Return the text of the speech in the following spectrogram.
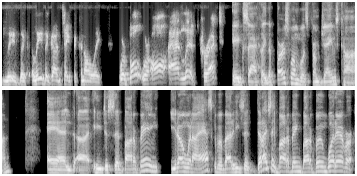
leave the leave the gun, take the cannoli. We're both we're all ad libbed, correct? Exactly. The first one was from James Caan, and uh, he just said "bada bing." You know, when I asked him about it, he said, "Did I say bada bing, bada boom, whatever?"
